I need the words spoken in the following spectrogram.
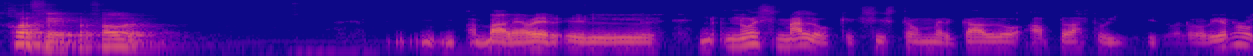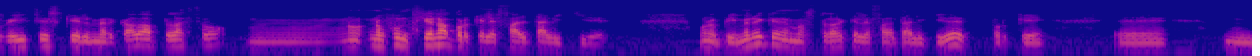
Jorge, por favor. Vale, a ver, no es malo que exista un mercado a plazo líquido. El gobierno lo que dice es que el mercado a plazo mm, no, funciona porque le falta liquidez. Bueno, primero hay que demostrar que le falta liquidez, porque, eh, mm,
